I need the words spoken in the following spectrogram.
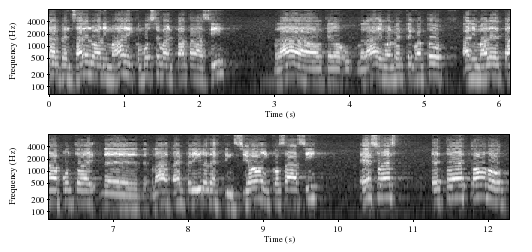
al pensar en los animales y cómo se maltratan así, ¿verdad? ¿verdad? Igualmente cuántos animales están a punto de, ¿verdad? están en peligro de extinción y cosas así. Eso es, esto es todo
